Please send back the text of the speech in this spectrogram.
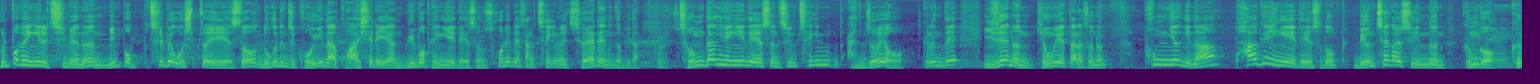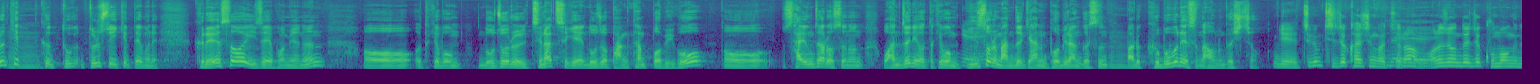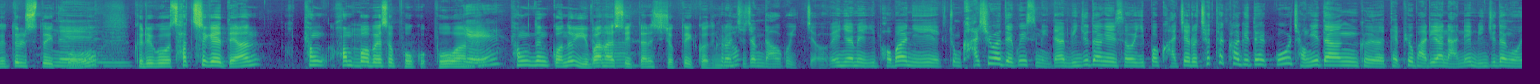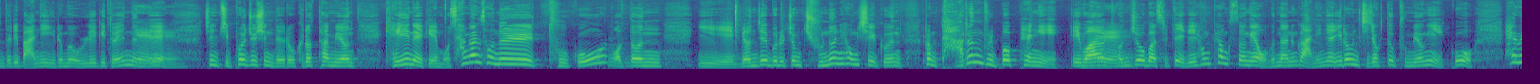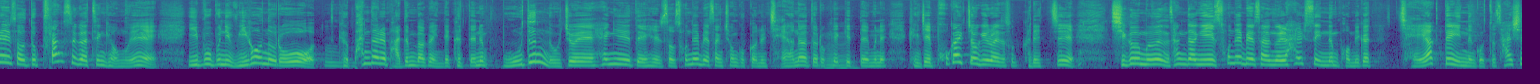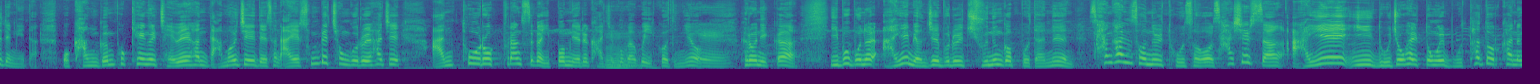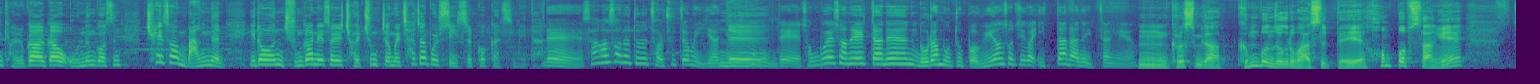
불법 행위를 치면은 민법 750조에 의해서 누구든지 고의나 과실에 의한 위법 행위에 대해서는 손해배상 책임을 져야 되는 겁니다. 정당 행위에 대해서는 지금 책임 안 져요. 그런데 이제는 경우에 따라서는 폭력이나 파괴 행위에 대해서도 면책할 수 있는 근거 그렇게 그둘수 있기 때문에 그래서 이제 보면은 어, 어떻게 보면 노조를 지나치게 노조 방탄법이고 어, 사용자로서는 완전히 어떻게 보면 빈손을 만들게 하는 법이라는 것은 바로 그 부분에서 나오는 것이죠. 예, 지금 지적하신 것처럼 네. 어느 정도 이제 구멍이 뚫릴 수도 있고 네. 그리고 사측에 대한 평, 헌법에서 보고, 보호 하는 예. 평등권을 위반할 수 있다는 지적도 있거든요. 그런 지적 나오고 있죠. 왜냐하면 이 법안이 좀 가시화되고 있습니다. 민주당에서 입법 과제로 채택하기도 했고 정의당 그 대표 발의안 안에 민주당 의원들이 많이 이름을 올리기도 했는데 예. 지금 짚어주신 대로 그렇다면 개인에게 뭐 상한선을 두고 어떤 이 면제부를 좀 주는 형식은 그럼 다른 불법 행위와 네. 견주어 봤을 때 이게 형평성에 어긋나는 거 아니냐 이런 지적도 분명히 있고 해외에서도 프랑스 같은 경우에 이 부분이 위헌 으로 그 판단을 받은 바가 있는데 그때는 모든 노조의 행위에 대해서 손해배상 청구권을 제한하도록 했기 때문에 굉장히 포괄적이라서 그랬지 지금은 상당히 손해배상을 할 수 있는 범위가 제약돼 있는 것도 사실입니다. 뭐 강금, 폭행을 제외한 나머지에 대해서는 아예 손배 청구를 하지 않도록 프랑스가 입법례를 가지고 가고 있거든요. 예. 그러니까 이 부분을 아예 면제부를 주는 것보다는 상한선을 둬서 사실상 아예 이 노조 활동을 못하도록 하는 결과가 오는 것은 최소한 막는 이런 중간에서의 절충점을 찾아볼 수 있을 것 같습니다. 네, 상한선을 두는 절충점을 네. 이야기해 주셨는데 정부에서는 일단은 노란봉투법 위헌 소지가 있다라는 입장이에요. 음, 그렇습니다. 근본적으로 봤을 때의 헌법상의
